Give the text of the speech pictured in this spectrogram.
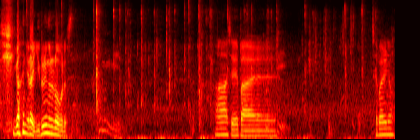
D가 아니라 E를 눌러버렸어. 손흥민. 아, 제발. 키. 제발요.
